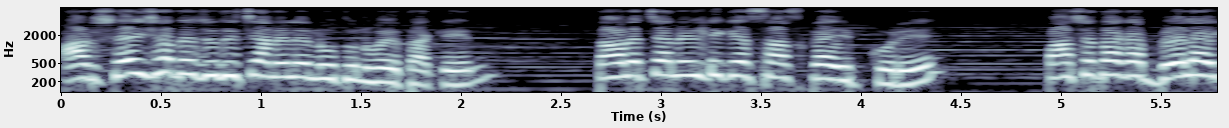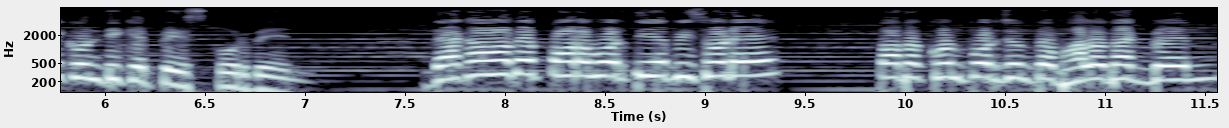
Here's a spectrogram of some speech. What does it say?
আর সেই সাথে যদি চ্যানেলে নতুন হয়ে থাকেন, তাহলে চ্যানেলটিকে সাবস্ক্রাইব করে পাশে থাকা বেল আইকনটিকে প্রেস করবেন। দেখা হবে পরবর্তী এপিসোডে ততক্ষণ পর্যন্ত ভালো থাকবেন।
